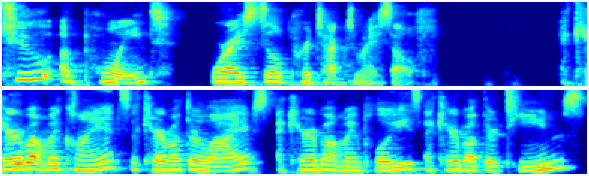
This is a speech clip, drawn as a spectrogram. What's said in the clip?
to a point where I still protect myself. I care about my clients, I care about their lives, I care about my employees, I care about their teams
